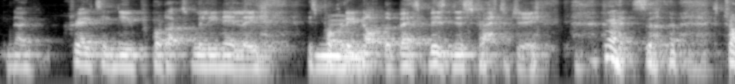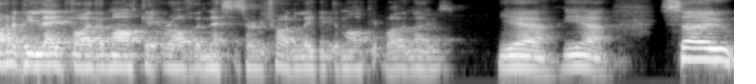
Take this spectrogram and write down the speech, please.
you know, creating new products willy nilly is probably mm. not the best business strategy. it's, uh, it's, trying to be led by the market rather than necessarily trying to lead the market by the nose. Yeah, yeah. So,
